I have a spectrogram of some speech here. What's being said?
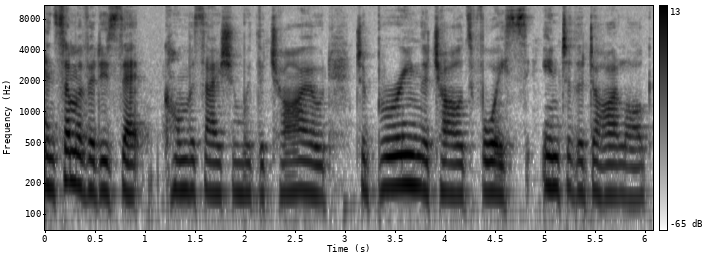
And some of it is that conversation with the child to bring the child's voice into the dialogue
